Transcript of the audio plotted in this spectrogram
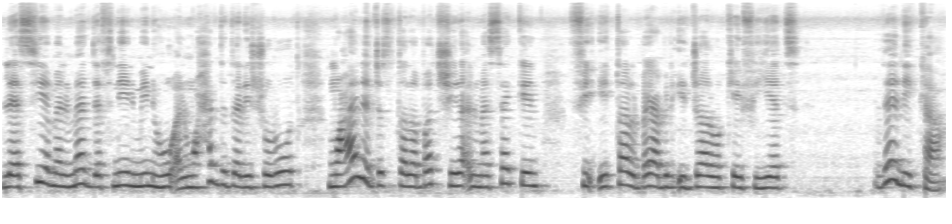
لا سيما المادة 2 منه المحددة لشروط معالجة طلبات شراء المساكن في إطار البيع بالإيجار وكيفية ذلك.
